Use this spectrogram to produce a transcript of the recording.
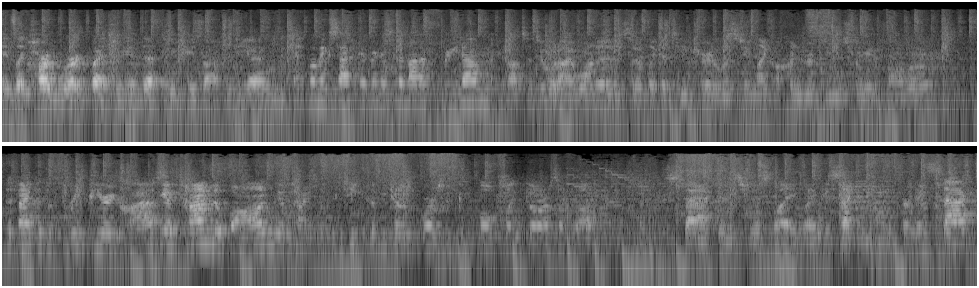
it's like hard work, but I think it definitely pays off at the end. What makes STAC different is the amount of freedom. I got to do what I wanted instead of like a teacher listing like a hundred rules for me to follow. the fact that the three period class, we have time to bond, we have time to like, critique of each other's works, we can both like build ourselves up. STAC is just like like a second home for me. STAC,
